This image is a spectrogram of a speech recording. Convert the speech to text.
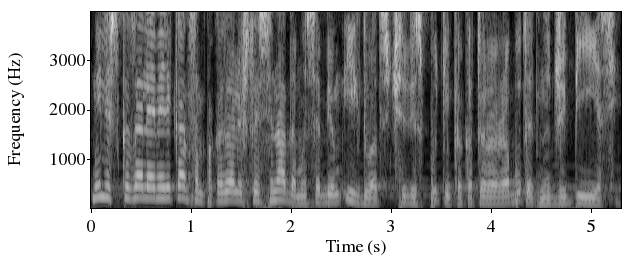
Мы лишь сказали американцам, показали, что если надо, мы собьем их 24 спутника, которые работают на GPS.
